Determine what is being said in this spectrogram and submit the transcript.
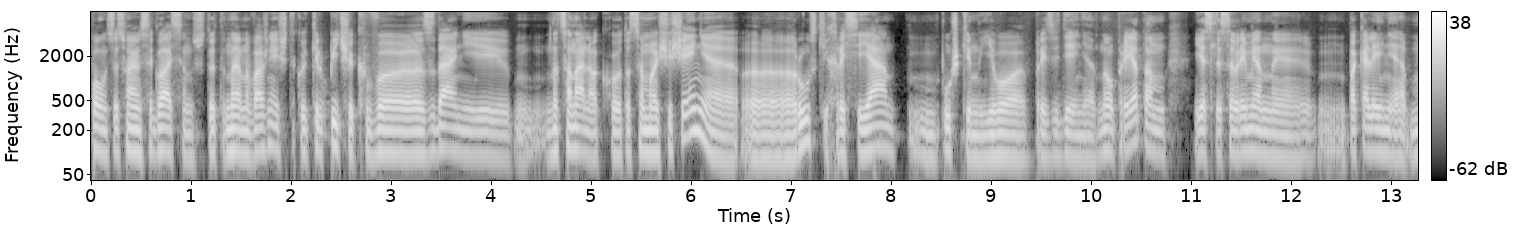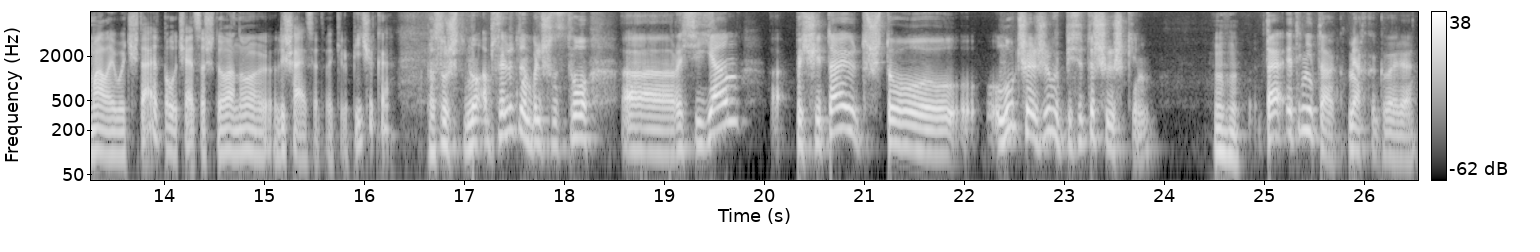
полностью с вами согласен, что это, наверное, важнейший такой кирпичик в здании национального какого-то самоощущения э, русских, россиян, Пушкин, его произведения. Но при этом, если современные поколения мало его читают, получается, что оно лишается этого кирпичика. Послушайте, ну, абсолютное большинство э, россиян посчитают, что лучшая живопись – это Шишкин. Угу. Да, это не так, мягко говоря.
